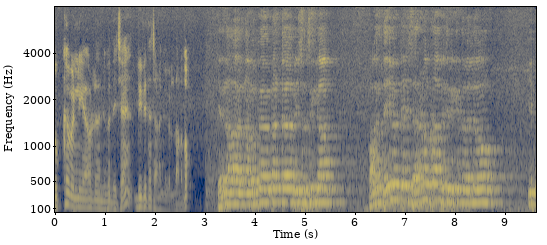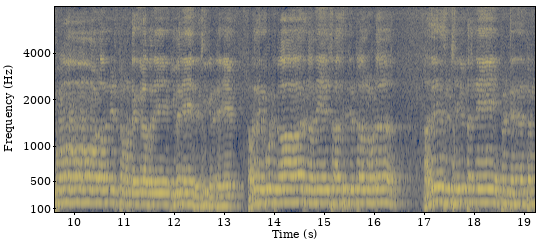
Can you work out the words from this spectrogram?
ദുഃഖവെള്ളിയോടനുബന്ധിച്ച് വിവിധ ചടങ്ങുകൾ നടന്നു. എന്നാൽ നമുക്ക് കണ്ട് വിശ്വസിക്കാം അവൻ ദൈവത്തെ ശരണം പ്രാപിച്ചിരിക്കുന്നുവല്ലോ. ഇപ്പോൾ അവന് ഇഷ്ടമുണ്ടെങ്കിൽ അവനെ ഇവനെ രക്ഷിക്കട്ടെ. അവന്റെ കൂട്ടുകാരൻ അവനെ ശാസിച്ചിട്ട് അവനോട് അതേ ശിക്ഷയിൽ തന്നെ പെട്ടിരുന്നിട്ടും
